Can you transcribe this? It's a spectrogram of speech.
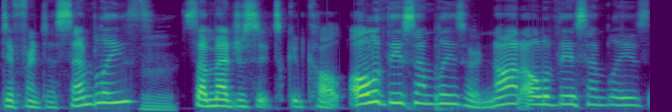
different assemblies. Hmm. Some magistrates could call all of the assemblies or not all of the assemblies,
